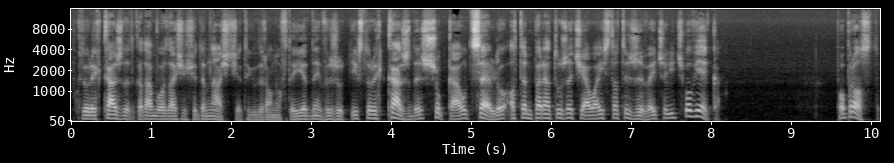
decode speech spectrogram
w których każdy, tylko tam było zdaje się 17 tych dronów tej jednej wyrzutni, z których każdy szukał celu o temperaturze ciała istoty żywej, czyli człowieka. Po prostu.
